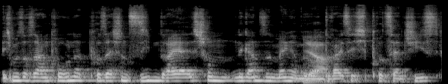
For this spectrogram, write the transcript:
Ich muss auch sagen, pro 100 Possessions 7 Dreier ist schon eine ganze Menge, wenn ja. man 30 Prozent schießt.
